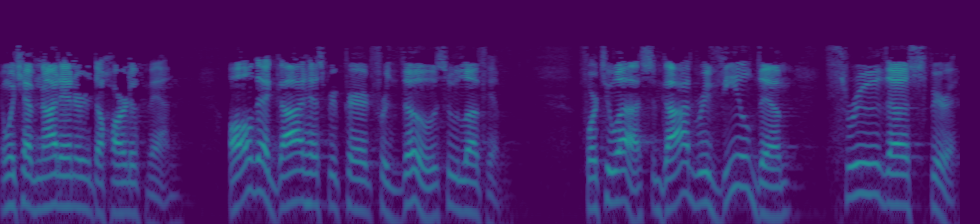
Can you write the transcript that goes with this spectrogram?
and which have not entered the heart of man, all that God has prepared for those who love him. For to us, God revealed them through the Spirit.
